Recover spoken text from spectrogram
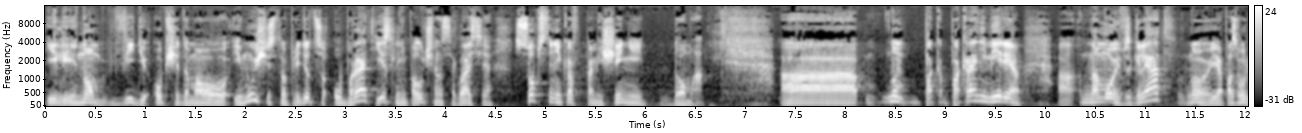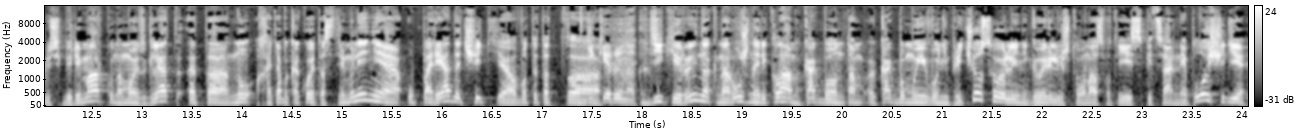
или ином в виде общедомового имущества, придется убрать, если не получится на согласие собственников помещений дома. А, ну, по, по крайней мере, а, на мой взгляд, ну, я позволю себе ремарку, на мой взгляд, это, ну, хотя бы какое-то стремление упорядочить а, вот этот дикий рынок, дикий рынок наружной рекламы, как бы он там, как бы мы его не причесывали, не говорили, что у нас вот есть специальные площади,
